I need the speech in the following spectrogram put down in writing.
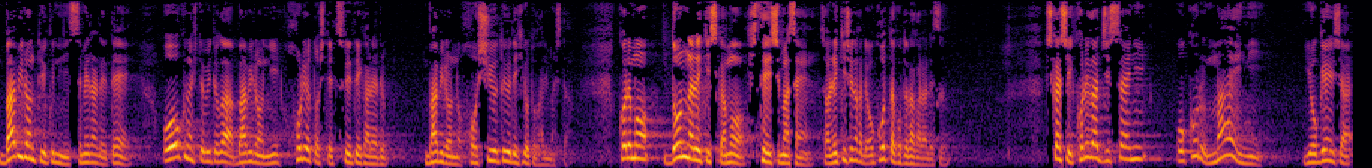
バビロンという国に攻められて多くの人々がバビロンに捕虜として連れて行かれるバビロンの補修という出来事がありました。これもどんな歴史かも否定しません。その歴史の中で起こったことだからです。しかしこれが実際に起こる前に預言者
